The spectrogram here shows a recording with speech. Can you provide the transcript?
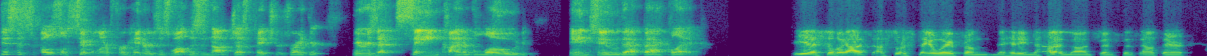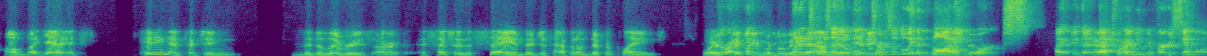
this is also similar for hitters as well. This is not just pitchers, right? There there is that same kind of load into that back leg. Yeah, so look, I, I sort of stay away from the hitting nonsense that's out there. Um, but yeah, it's hitting and pitching. The deliveries are essentially the same. They just happen on different planes. Whereas Correct, pitching, but, we're moving but in downhill. Terms of, in terms of the way the body uphill. works, I, that, that's Absolutely. what I mean. They're very similar.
